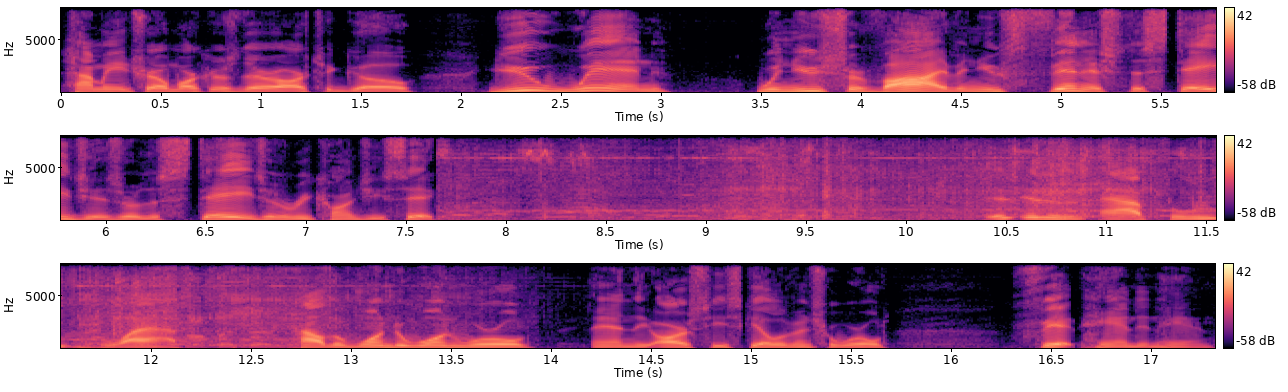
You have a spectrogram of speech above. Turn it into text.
how many trail markers there are to go. You win when you survive and you finish the stages or the stage at a Recon G6. It, it is an absolute blast how the one-to-one -one world and the RC scale adventure world fit hand in hand.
